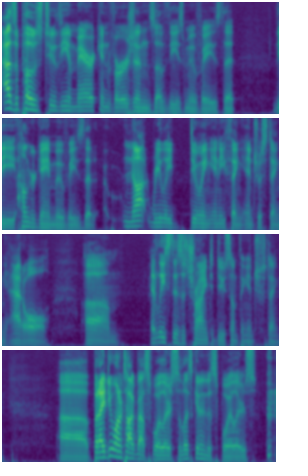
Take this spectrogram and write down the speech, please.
as opposed to the American versions of these movies that the Hunger Game movies that not really doing anything interesting at all. Um, at least this is trying to do something interesting. Uh, but I do want to talk about spoilers, so let's get into spoilers.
